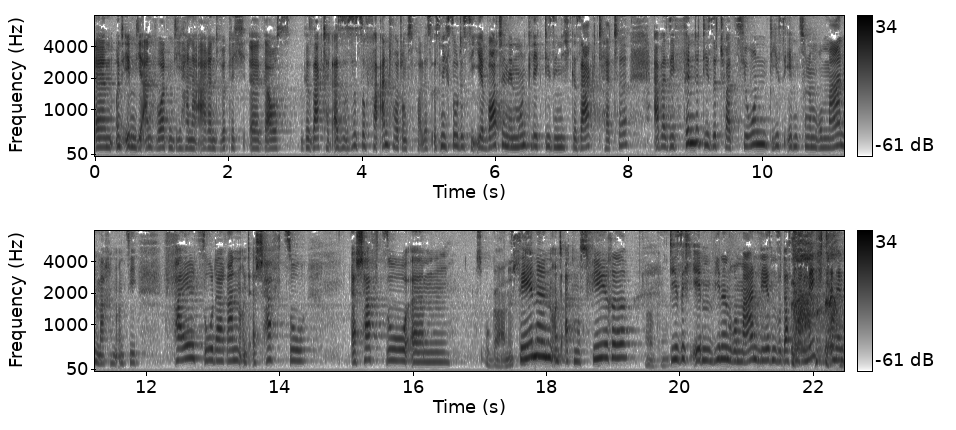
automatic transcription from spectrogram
ähm, und eben die Antworten, die Hannah Arendt wirklich äh, Gauss gesagt hat. Also es ist so verantwortungsvoll. Es ist nicht so, dass sie ihr Worte in den Mund legt, die sie nicht gesagt hätte, aber sie findet die Situationen, die es eben zu einem Roman machen und sie feilt so daran und erschafft so, erschafft so ähm. Szenen und Atmosphäre, Okay. die sich eben wie einen Roman lesen, sodass man nicht in den,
